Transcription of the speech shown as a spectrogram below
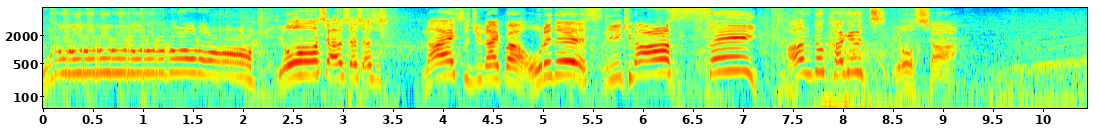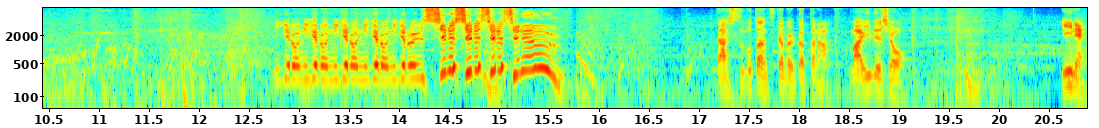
おろろろろろろろろろろよしよしよしよしナイスジュナイパー。俺です。いきます。せいハンド影打ち。よっしゃ。逃げろ逃げろ逃げろ逃げろ逃げろ。死ぬ死ぬ死ぬ死ぬ。脱出ボタン使えばよかったな。まあいいでしょう。いいね。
